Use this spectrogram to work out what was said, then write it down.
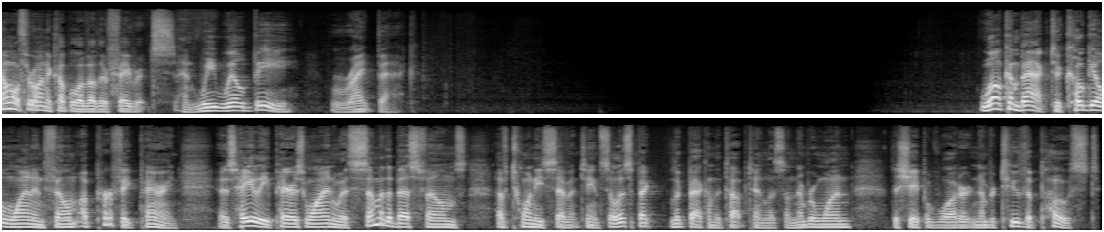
and we'll throw in a couple of other favorites. And we will be right back. Welcome back to Cogill Wine and Film, a perfect pairing, as Haley pairs wine with some of the best films of 2017. So let's be- look back on the top 10 list. On number one, The Shape of Water. Number two, The Post.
